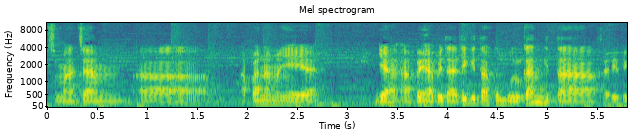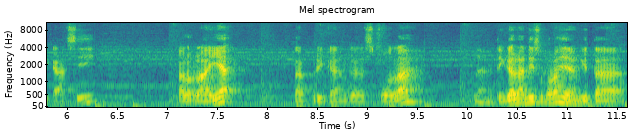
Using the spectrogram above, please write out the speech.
semacam uh, apa namanya ya, ya HP-HP tadi kita kumpulkan, kita verifikasi. Kalau layak, kita berikan ke sekolah. Nah, tinggal nanti sekolah yang kita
